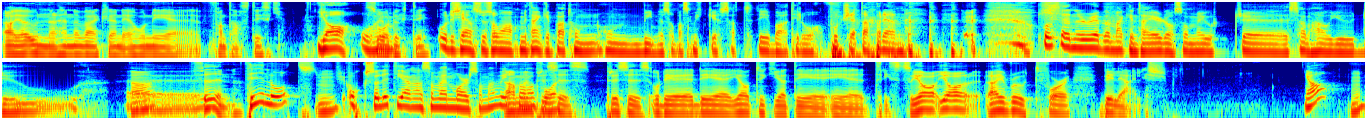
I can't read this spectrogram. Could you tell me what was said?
Ja, jag unnar henne verkligen det. Hon är fantastisk. Ja, och, Så duktig. och det känns ju som att med tanke på att hon, hon vinner så pass mycket så att det är bara till att fortsätta på den. och sen är det Rebecca McIntyre då som har gjort eh, Somehow You Do. Ja, Eh, fin. fin låt. Mm. Också lite grann som Van Morrison, man vet Ja vad man får. precis, precis. Och det, det, jag tycker ju att det är trist. Så jag, jag I root for Billie Eilish. Ja, Mm.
